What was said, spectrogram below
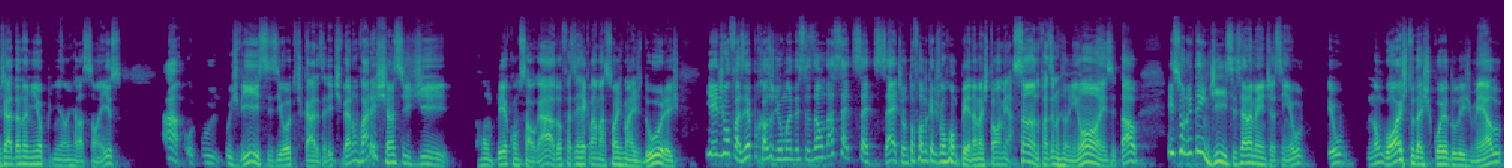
já dando a minha opinião em relação a isso. Ah, o, o, os vices e outros caras ali tiveram várias chances de romper com o Salgado ou fazer reclamações mais duras. E eles vão fazer por causa de uma decisão da 777. Eu não tô falando que eles vão romper, né? Mas estão ameaçando, fazendo reuniões e tal. Isso eu não entendi, sinceramente. Assim, eu, eu não gosto da escolha do Luiz Melo.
